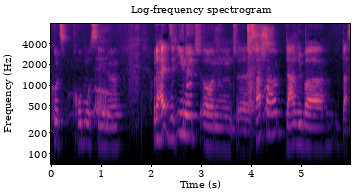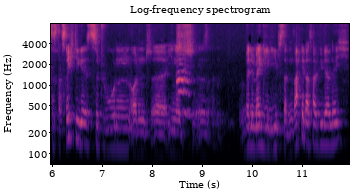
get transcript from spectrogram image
Kurz-Promo-Szene, unterhalten sich Enid und äh, Sascha darüber, dass es das Richtige ist zu tun und äh, Enid, äh, wenn du Maggie liebst, dann sag ihr das halt wieder nicht.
